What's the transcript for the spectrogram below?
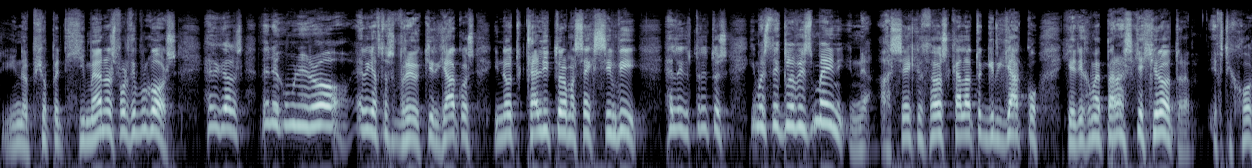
είναι ο πιο πετυχημένο πρωθυπουργό. Έλεγε άλλο Δεν έχουμε νερό. Έλεγε αυτό. Βρε, ο Κυριάκο είναι ό,τι καλύτερο μα έχει συμβεί. Έλεγε ο τρίτο Είμαστε εγκλωβισμένοι. Ναι, α έχει ο Θεό καλά τον Κυριάκο, γιατί έχουμε περάσει και χειρότερα. Ευτυχώ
